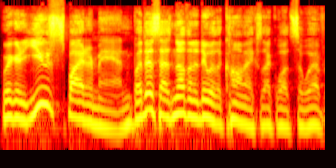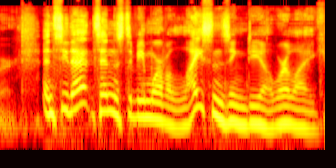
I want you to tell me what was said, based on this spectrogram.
We're going to use Spider-Man, but this has nothing to do with the comics, like whatsoever." And see, that tends to be more of a licensing deal where, like,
